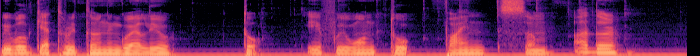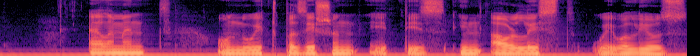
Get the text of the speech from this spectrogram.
we will get returning value 2 if we want to find some other element on which position it is in our list we will use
